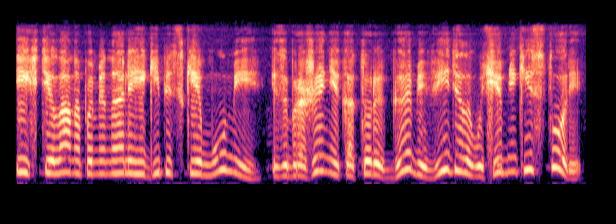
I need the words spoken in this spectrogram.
Их тела напоминали египетские мумии, изображения которых Габи видела в учебнике истории.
